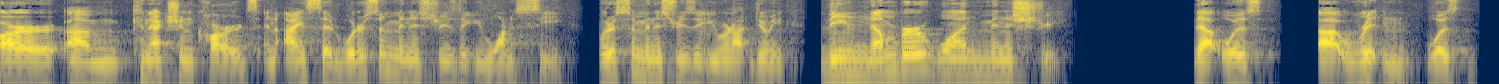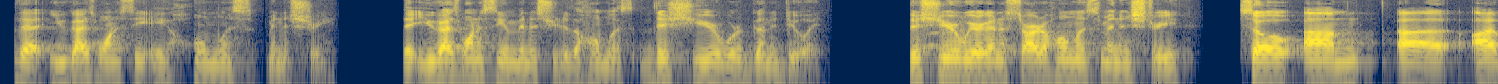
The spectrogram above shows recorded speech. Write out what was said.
our um, connection cards, and I said, What are some ministries that you want to see? What are some ministries that you are not doing? The number one ministry that was uh, written was that you guys want to see a homeless ministry, that you guys want to see a ministry to the homeless. This year, we're going to do it. This year, we are going to start a homeless ministry. So, um, uh, uh,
